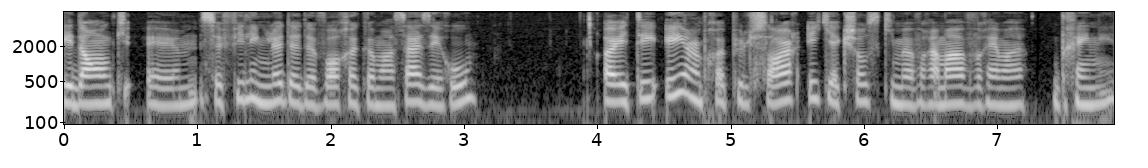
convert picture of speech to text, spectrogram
Et donc, ce feeling-là de devoir recommencer à zéro, a été et un propulseur et quelque chose qui m'a vraiment, vraiment drainé.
